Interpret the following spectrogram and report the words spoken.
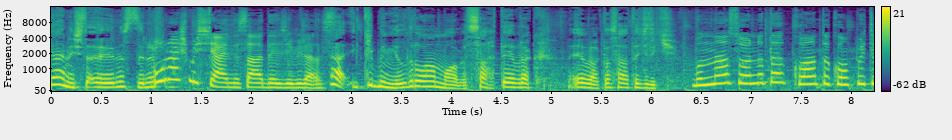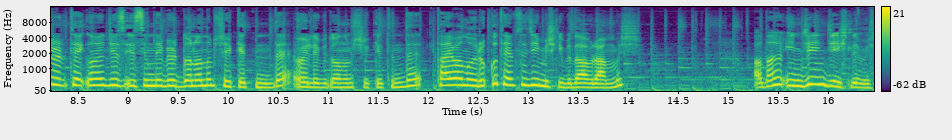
Yani işte e, nasıl denir? Uğraşmış yani sadece biraz. Ya 2000 yıldır olan muhabbet. Sahte evrak. Evrakta sahtecilik. Bundan sonra da Quanta Computer Technologies isimli bir donanım şirketinde, öyle bir donanım şirketinde Tayvan uyruklu temsilciymiş gibi davranmış. Adam ince ince işlemiş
